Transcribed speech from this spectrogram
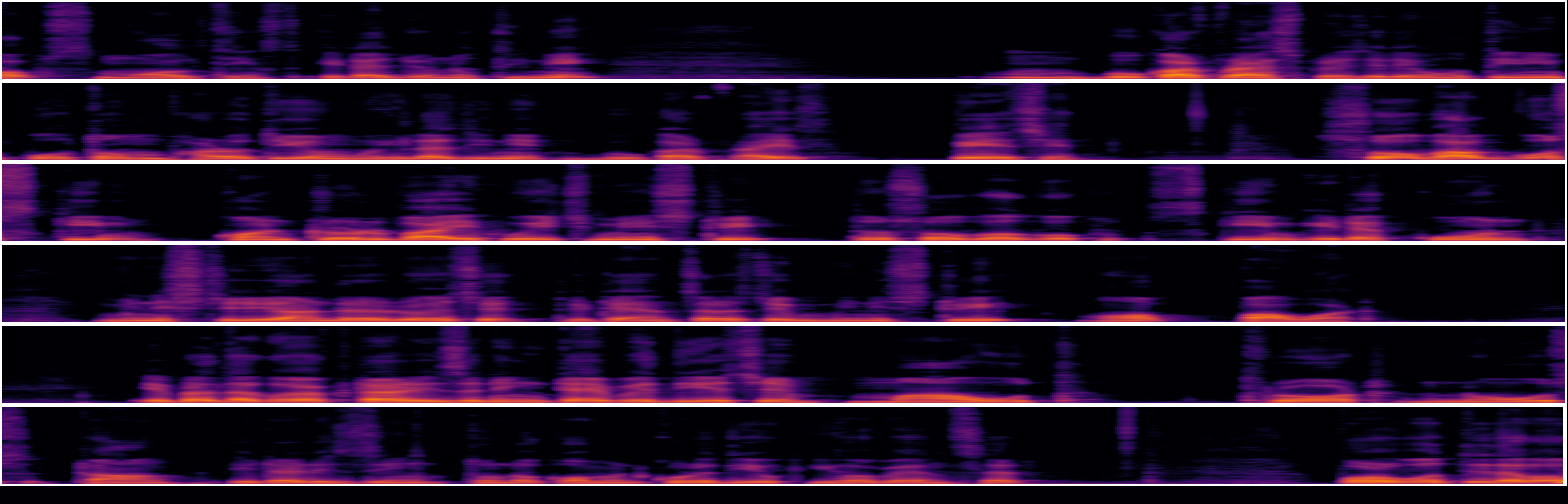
of Small Things এটার জন্য তিনি বুকার প্রাইজ পেয়েছেন এবং তিনি প্রথম ভারতীয় মহিলা যিনি বুকার প্রাইজ পেয়েছেন। Saubhagya scheme control by which ministry তো সৌভাগ্য স্কিম এটা কোন মিনিস্ট্রির আন্ডারে রয়েছে? তো এটা অ্যান্সার হচ্ছে মিনিস্ট্রি অফ পাওয়ার এবার দেখো, একটা রিজনিং টাইপে দিয়েছে মাউথ থ্রোট নোজ টাং এটা রিজনিং তোমরা কমেন্ট করে দিও, কী হবে অ্যান্সার পরবর্তী দেখো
